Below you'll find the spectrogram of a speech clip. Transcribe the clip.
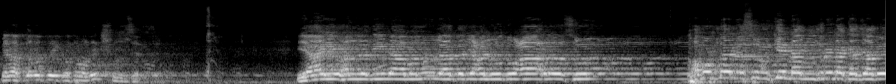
কেন, আপনারা তো এই কথা অনেক শুনছেন। ইয়া আইয়ুহাল্লাযীনা আমানু, লা তাজআলু দুআ আর-রাসূল খবরদার রাসূলকে নাম ধরে ডাকা যাবে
